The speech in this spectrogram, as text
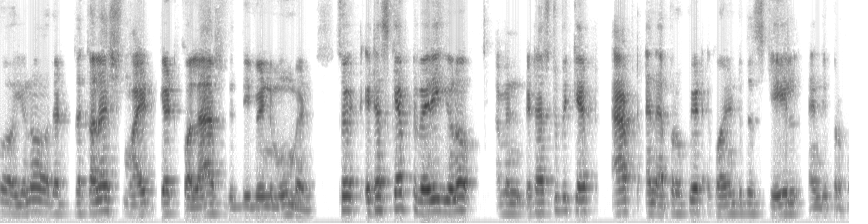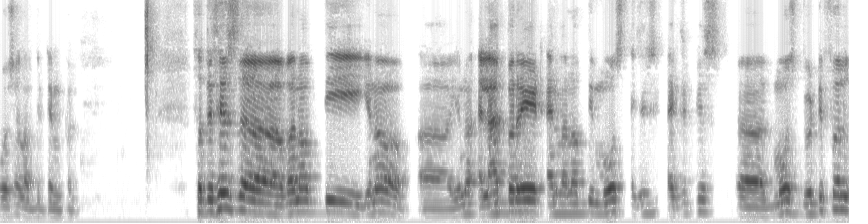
uh, you know that the kalash might get collapsed with the wind movement. So it, it has kept very you know i mean it has to be kept apt and appropriate according to the scale and the proportion of the temple. So this is uh, one of the you know uh, you know elaborate and one of the most uh, most beautiful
